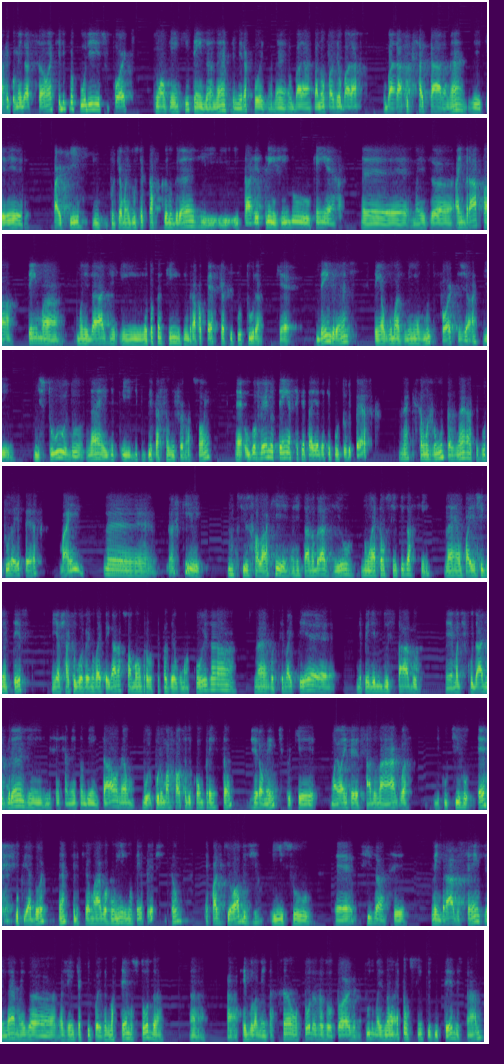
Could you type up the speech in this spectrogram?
a recomendação é que ele procure suporte com alguém que entenda, né? Primeira coisa, né? O barato, para não fazer o barato, o barato que sai caro, né? De querer partir, porque é uma indústria que está ficando grande e está restringindo quem erra. É, mas uh, a Embrapa tem uma, uma unidade em, no Tocantins, Embrapa Pesca e Agricultura, que é bem grande, tem algumas linhas muito fortes já de, de estudo né, e, de, e de publicação de informações. É, o governo tem a Secretaria de Agricultura e Pesca, né, que são juntas, né, agricultura e pesca, mas é, acho que não preciso falar que a gente está no Brasil, não é tão simples assim, né? É um país gigantesco e achar que o governo vai pegar na sua mão para você fazer alguma coisa, né? Você vai ter, dependendo do estado, é uma dificuldade grande em licenciamento ambiental, né? Por uma falta de compreensão, geralmente, porque o maior interessado na água de cultivo é o criador, né? Se ele tiver uma água ruim, ele não tem o peixe. Então, é quase que óbvio e isso é, precisa ser lembrado sempre, né? Mas a, a gente aqui, por exemplo, nós temos toda a, a regulamentação, todas as outorgas e tudo, mas não é tão simples de ter no Estado.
